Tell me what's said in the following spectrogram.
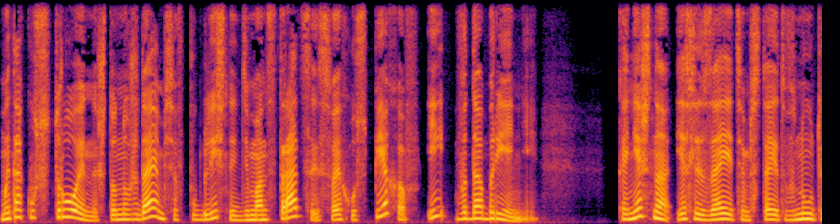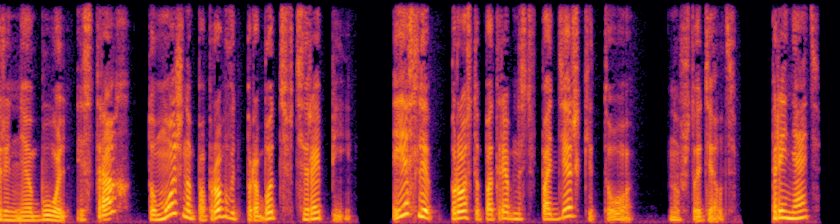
мы так устроены, что нуждаемся в публичной демонстрации своих успехов и в одобрении. Конечно, если за этим стоит внутренняя боль и страх, то можно попробовать поработать в терапии. Если просто потребность в поддержке, то ну что делать? Принять.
